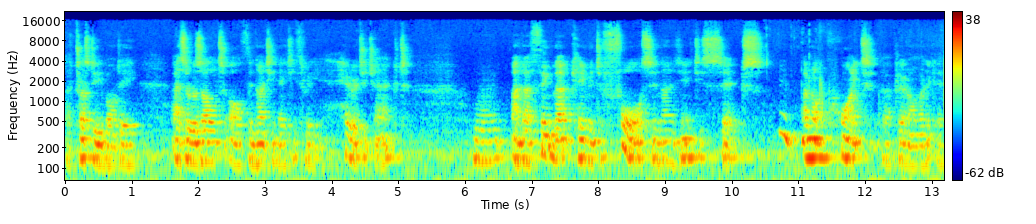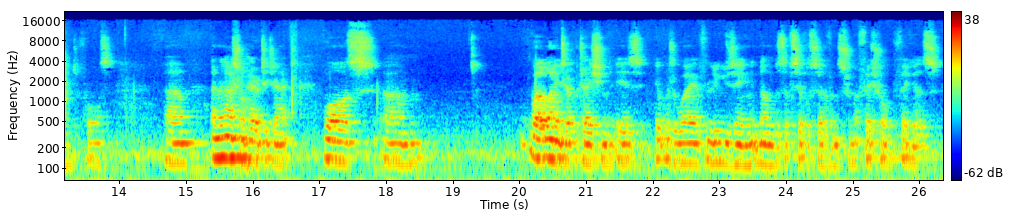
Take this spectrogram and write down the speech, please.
a trustee body, as a result of the 1983 Heritage Act, and I think that came into force in 1986. Mm, okay. I'm not quite uh, clear on when it came into force. Um, and the National Heritage Act was, um, well, one interpretation is it was a way of losing numbers of civil servants from official figures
